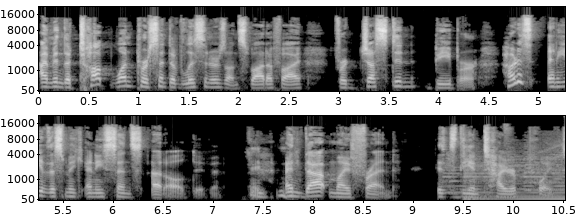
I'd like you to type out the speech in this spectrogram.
I'm in the top 1% of listeners on Spotify for Justin Bieber. How does any of this make any sense at all, David? And that, my friend, is the entire point.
